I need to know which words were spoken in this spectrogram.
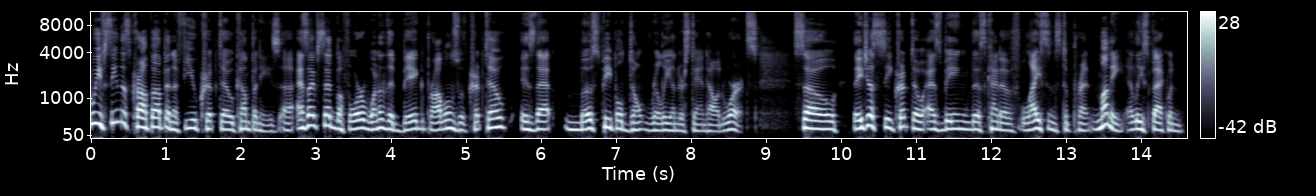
And we've seen this crop up in a few crypto companies. Uh, as I've said before, one of the big problems with crypto is that most people don't really understand how it works. So they just see crypto as being this kind of license to print money, at least back when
